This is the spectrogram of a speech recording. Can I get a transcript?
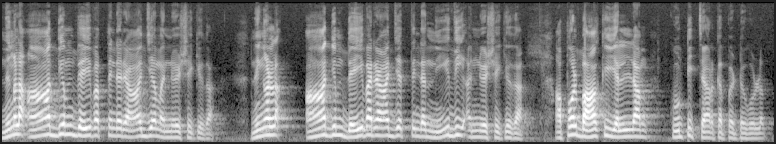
നിങ്ങൾ ആദ്യം ദൈവത്തിന്റെ രാജ്യം അന്വേഷിക്കുക. നിങ്ങൾ ആദ്യം ദൈവരാജ്യത്തിന്റെ നീതി അന്വേഷിക്കുക. അപ്പോൾ ബാക്കിയെല്ലാം കൂട്ടിച്ചേർക്കപ്പെട്ടുകൊള്ളും.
